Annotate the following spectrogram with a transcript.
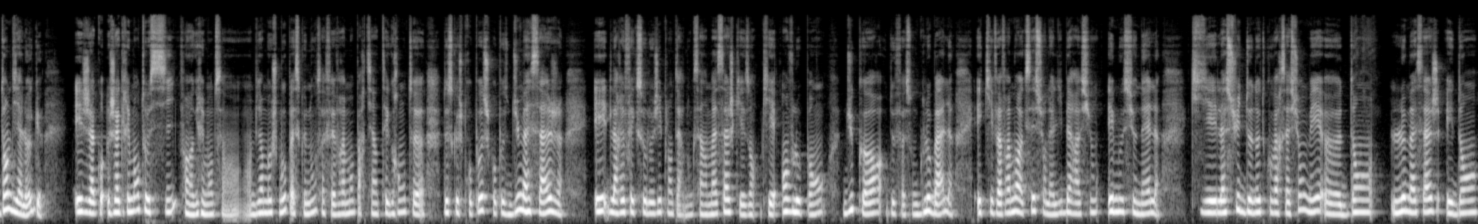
dans le dialogue et j'agrémente aussi, enfin agrémente c'est un, bien moche mot parce que non, ça fait vraiment partie intégrante euh, de ce que je propose. Je propose du massage et de la réflexologie plantaire. Donc c'est un massage qui est, qui est enveloppant du corps de façon globale et qui va vraiment axer sur la libération émotionnelle qui est la suite de notre conversation mais euh, dans le massage et dans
